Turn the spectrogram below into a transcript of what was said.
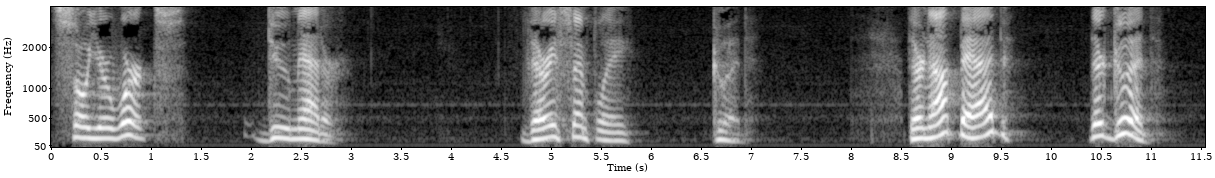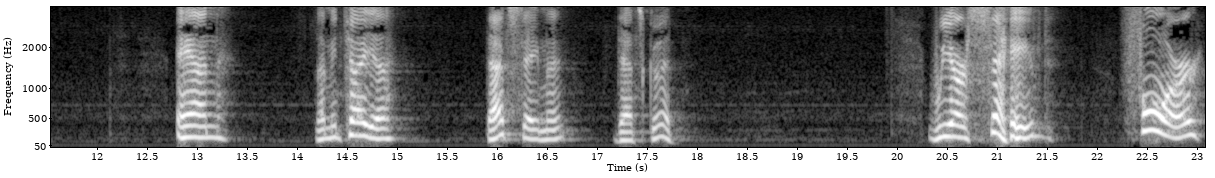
So your works do matter. Very simply, good. They're not bad, they're good. And let me tell you, that statement, that's good. We are saved for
